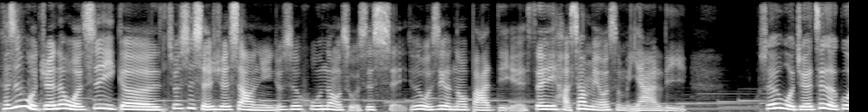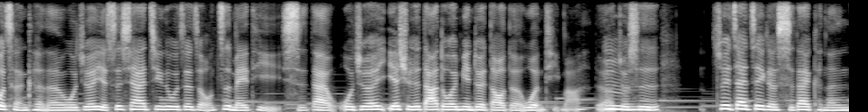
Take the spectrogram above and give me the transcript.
可是我觉得我是一个就是神学少女，就是 Who knows 我是谁，就是我是一个 Nobody，所以好像没有什么压力。所以我觉得这个过程可能，我觉得也是现在进入这种自媒体时代，我觉得也许是大家都会面对到的问题嘛，对啊，就是。所以在这个时代，可能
